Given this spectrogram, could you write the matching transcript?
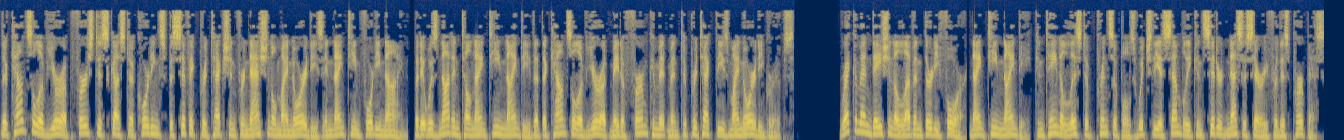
The Council of Europe first discussed according specific protection for national minorities in 1949, but it was not until 1990 that the Council of Europe made a firm commitment to protect these minority groups. Recommendation 1134 1990 contained a list of principles which the Assembly considered necessary for this purpose.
